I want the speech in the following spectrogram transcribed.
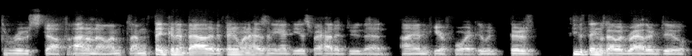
through stuff. I don't know. I'm, I'm thinking about it. If anyone has any ideas for how to do that, I am here for it. It would, there's few things I would rather do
